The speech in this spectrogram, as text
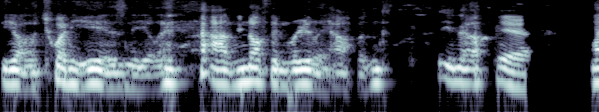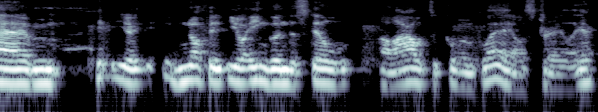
you know, 20 years nearly, and nothing really happened, you know. Yeah. Um, you know, nothing, you know, England is still allowed to come and play Australia.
